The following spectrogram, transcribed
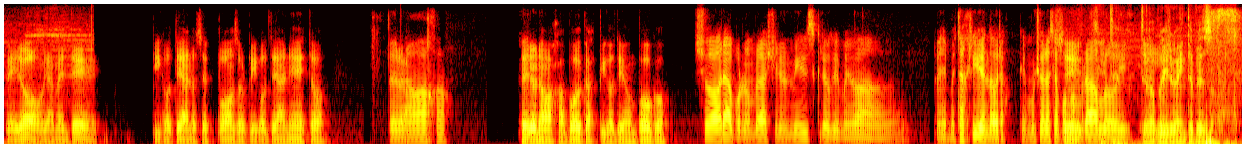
pero obviamente picotean los sponsors, picotean esto. Pedro Ah. Navaja. Pero Navaja Podcast picotea un poco. Yo ahora por nombrar a Jalen Mills creo que me va... Me, me está escribiendo ahora. Que muchas gracias por Sí, nombrarlo. te, y- te va a pedir 20 pesos.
